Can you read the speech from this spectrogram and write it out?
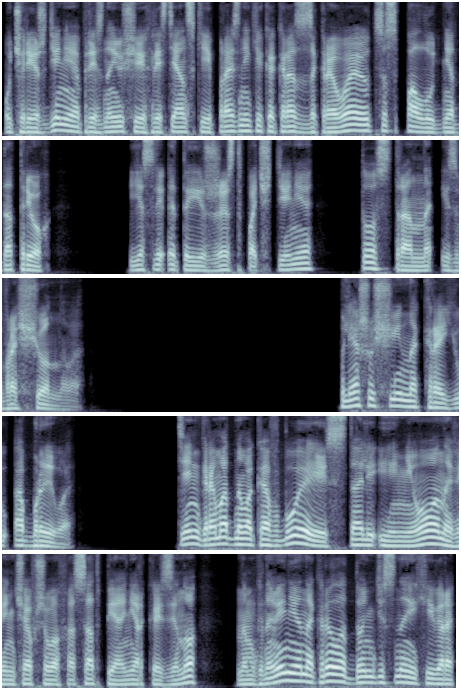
Учреждения, признающие христианские праздники, как раз закрываются с полудня до трех. Если это и жест почтения, то странно извращенного. Пляшущий на краю обрыва. Тень громадного ковбоя из стали и неона, венчавшего фасад пионер-казино, на мгновение накрыла Донди Снейхивера,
